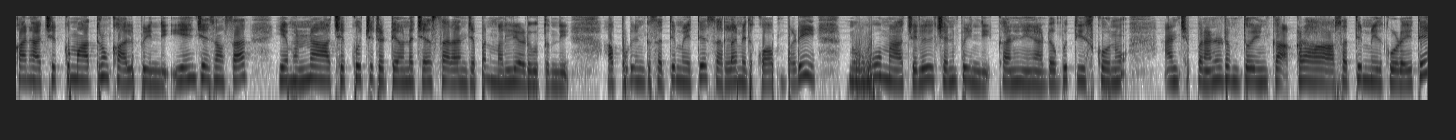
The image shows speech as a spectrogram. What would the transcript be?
కానీ ఆ చెక్కు మాత్రం కాలిపోయింది. ఏం చేసాం సార్? ఏమన్నా ఆ చెక్కు వచ్చేటట్టు ఏమన్నా చేస్తారా అని చెప్పని మళ్ళీ అడుగుతుంది. అప్పుడు ఇంకా సత్యం అయితే సరళ మీద కోపం పడి నువ్వు మా చెల్లెలు చనిపోయింది. కానీ నేను ఆ డబ్బు తీసుకోను అని చెప్పని అనడంతో ఇంకా అక్కడ ఆ సత్యం మీద కూడా అయితే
